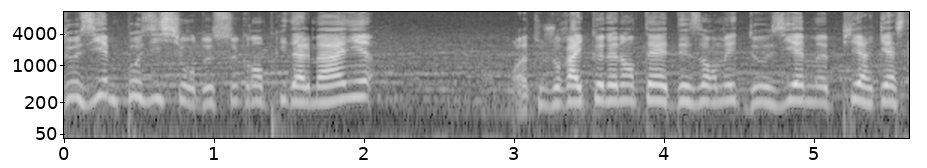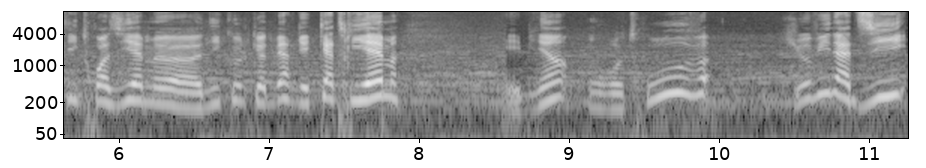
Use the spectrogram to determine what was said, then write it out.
deuxième position de ce Grand Prix d'Allemagne. On a toujours Raikkonen en tête, désormais deuxième Pierre Gasly, troisième euh, Nico Hülkenberg et quatrième, eh bien on retrouve Giovinazzi.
